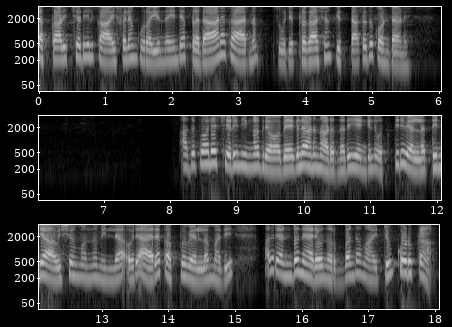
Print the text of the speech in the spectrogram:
തക്കാളിച്ചെടിയിൽ കായ്ഫലം കുറയുന്നതിന്റെ പ്രധാന കാരണം സൂര്യപ്രകാശം കിട്ടാത്തത് കൊണ്ടാണ്. അതുപോലെ ചെടി നിങ്ങൾ ഗ്രോ ബാഗിലാണ് നടുന്നത് എങ്കിൽ ഒത്തിരി വെള്ളത്തിന്റെ ആവശ്യമൊന്നുമില്ല. ഒരു അര കപ്പ് വെള്ളം മതി. അത് രണ്ടു നേരവും നിർബന്ധമായിട്ടും കൊടുക്കണം.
